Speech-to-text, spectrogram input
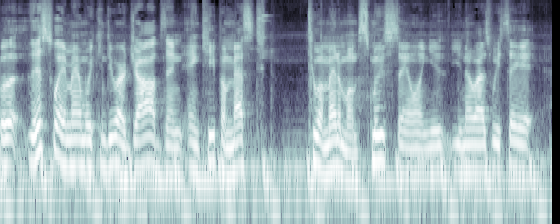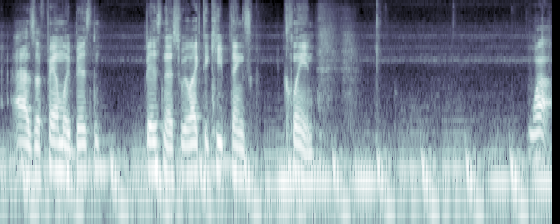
well this way man we can do our jobs and, and keep a mess t- to a minimum. Smooth sailing you, you know as we say it as a family business business we like to keep things clean. Well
